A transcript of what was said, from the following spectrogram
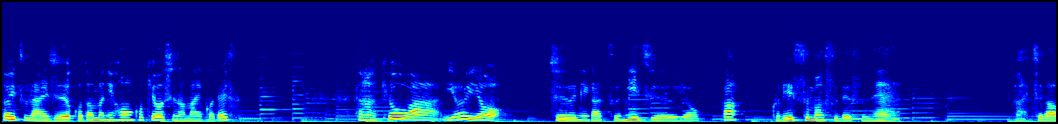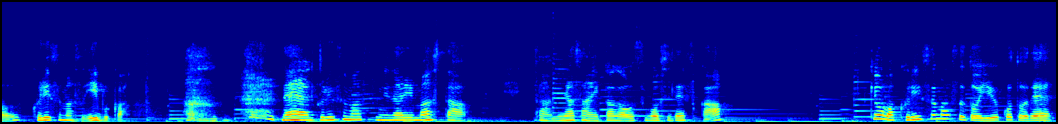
ドイツ在住子供日本語教師の舞子です。さあ今日はいよいよ12月24日クリスマスですね。あ違う？クリスマスイブか。ねクリスマスになりました。さあ皆さんいかがお過ごしですか？今日はクリスマスということで、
